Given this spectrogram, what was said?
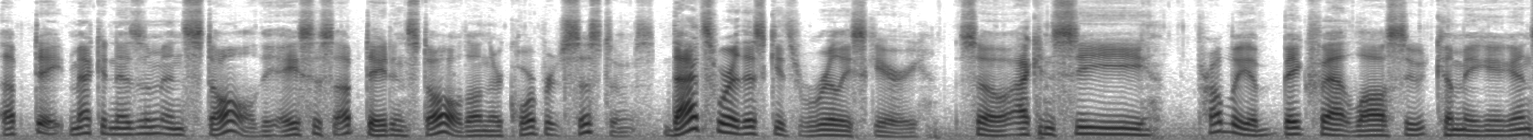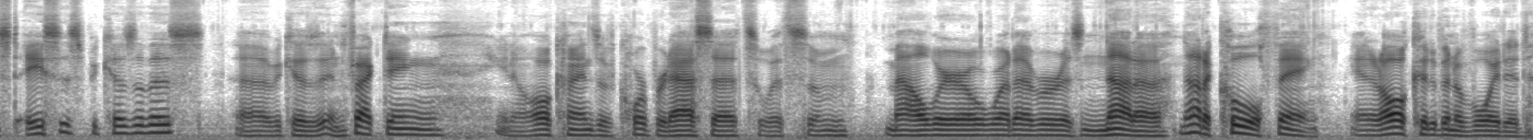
update mechanism installed, the ASUS update installed on their corporate systems? That's where this gets really scary. So I can see probably a big fat lawsuit coming against ASUS because of this, uh, because infecting, you know, all kinds of corporate assets with some malware or whatever is not a not a cool thing, and it all could have been avoided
